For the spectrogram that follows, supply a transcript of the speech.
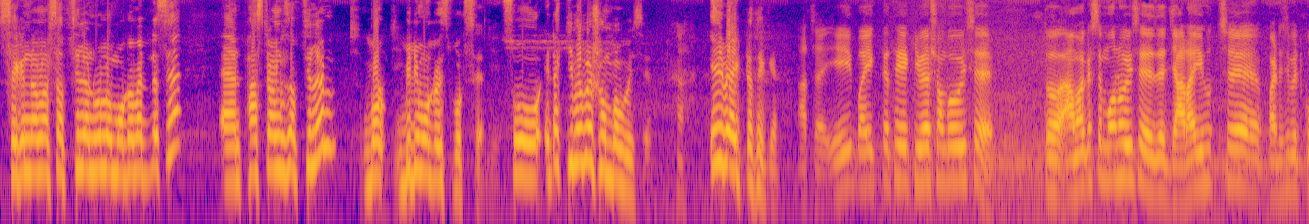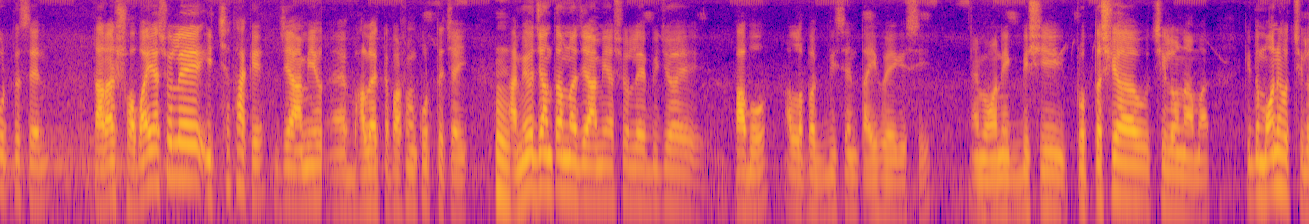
সেকেন্ড রানার্স আপ ছিলেন হলো মোটো ম্যাডনেসে এন্ড ফার্স্ট রানার্স আপ ছিলেন বিডি মোটর স্পোর্টসে সো এটা কীভাবে সম্ভব হয়েছে? এই বাইকটা থেকে। আচ্ছা এই বাইকটা থেকে কীভাবে সম্ভব হয়েছে? তো আমার কাছে মনে হয়েছে যে যারাই হচ্ছে পার্টিসিপেট করতেছেন তারা সবাই আসলে ইচ্ছা থাকে যে আমি ভালো একটা পারফর্ম করতে চাই। আমিও জানতাম না যে আমি আসলে বিজয় পাবো। আল্লাহ পাক দিছেন তাই হয়ে গেছি। আমি অনেক বেশি প্রত্যাশাও ছিল না আমার। কিন্তু মনে হচ্ছিল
